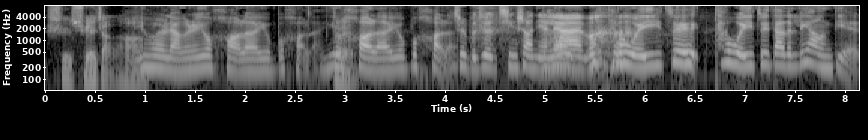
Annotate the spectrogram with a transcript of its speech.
是学长哈。一会儿两个人又好了，又不好了，又好了，又不好了。这不就青少年恋爱吗？他唯一最他唯一最大的亮点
